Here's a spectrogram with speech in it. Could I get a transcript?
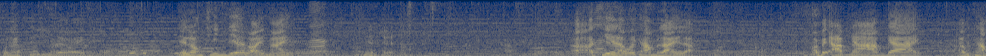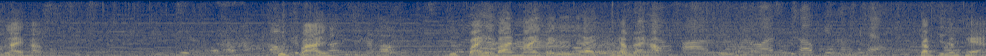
คนละสีเลย เดี๋ยวลองชิมดิอร่อยไหมนะอะเอาเทียนเอาไว้ทำอะไรล่ะ เอาไปอาบน้ำได้ เอาไปทำอะไรครับ จุดไฟได้จริงๆนะครับจุดไฟให้บ้านไหม้ไปเรื่อยๆไปทำอะไรครับค่ะหนูว่าหนูชอบกินน้ำแข็งชอบกินน้ำแข็ง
